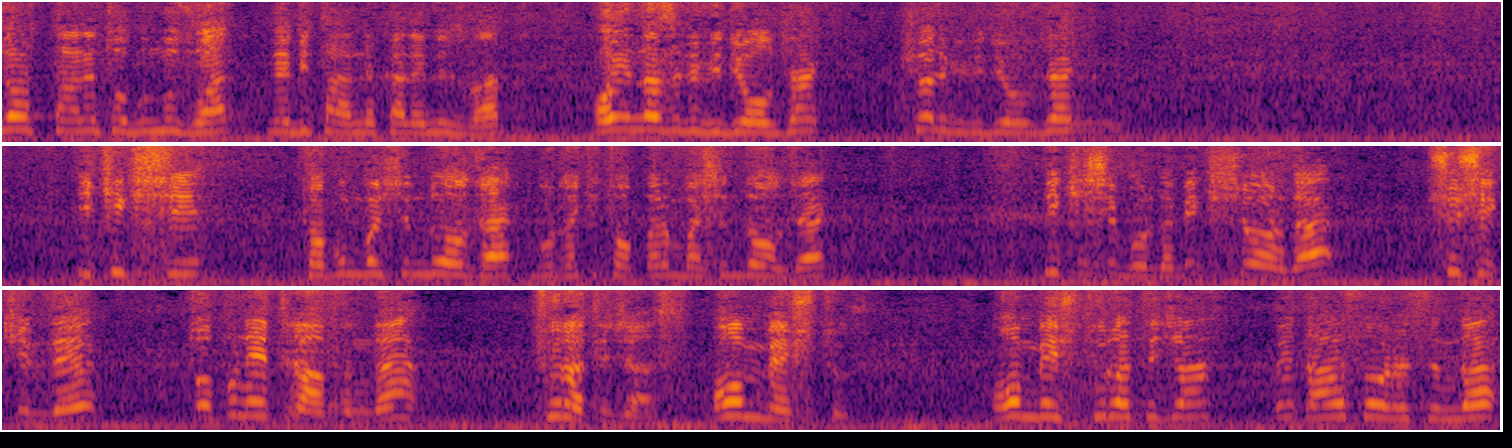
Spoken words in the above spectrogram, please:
4 tane topumuz var ve bir tane de kalemiz var. Oyun nasıl bir video olacak? Şöyle bir video olacak. İki kişi topun başında olacak. Buradaki topların başında olacak. Bir kişi burada, bir kişi orada. Şu şekilde topun etrafında tur atacağız. 15 tur. 15 tur atacağız ve daha sonrasında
